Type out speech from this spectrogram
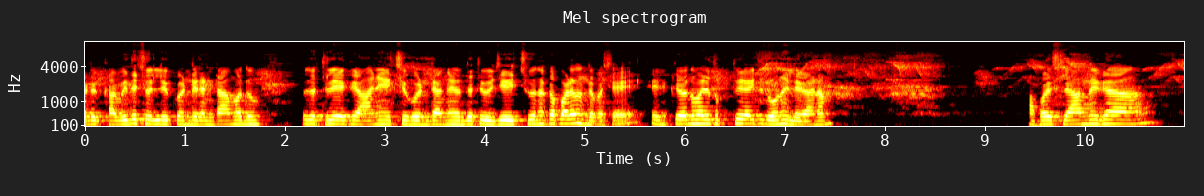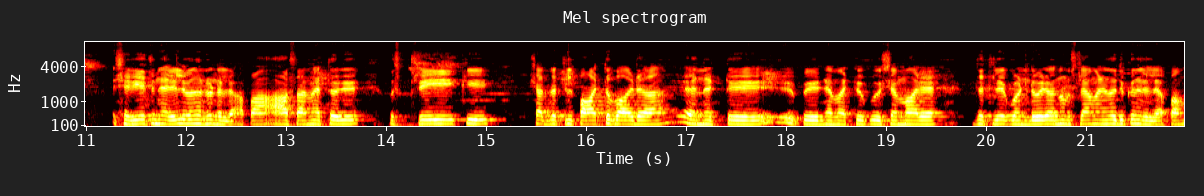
ഒരു കവിത ചൊല്ലിക്കൊണ്ട് രണ്ടാമതും യുദ്ധത്തിലേക്ക് ആനയിച്ചുകൊണ്ട് അങ്ങനെ യുദ്ധത്തിൽ വിജയിച്ചു എന്നൊക്കെ പറയുന്നുണ്ട്. പക്ഷേ എനിക്കൊന്നും വലിയ തൃപ്തിയായിട്ട് തോന്നില്ല കാരണം അപ്പോൾ ഇസ്ലാമിക ശരീരത്തിന് നിലയിൽ വന്നിട്ടുണ്ടല്ലോ. അപ്പോൾ ആ സമയത്ത് ഒരു സ്ത്രീക്ക് ശബ്ദത്തിൽ പാട്ട് പാടുക എന്നിട്ട് പിന്നെ മറ്റു പുരുഷന്മാരെ യുദ്ധത്തിലേക്ക് കൊണ്ടുവരാനൊന്നും ഇസ്ലാം അനുവദിക്കുന്നില്ലല്ലോ. അപ്പം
